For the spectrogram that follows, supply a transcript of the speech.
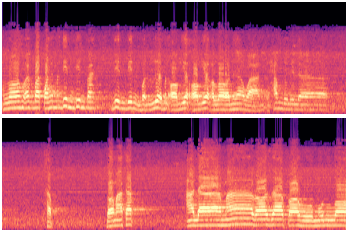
อัลลอฮฺอักบารปล่อยให้มันดิ้นดิ้นไป ดิ้นดิ้นบนเลือดมันออกเยอะออกเยอะอัลลอฮฺเนื้อหวานทำดุลิลละครับ ต่อมาครับอาลามารอซากอฮูมุลลอ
